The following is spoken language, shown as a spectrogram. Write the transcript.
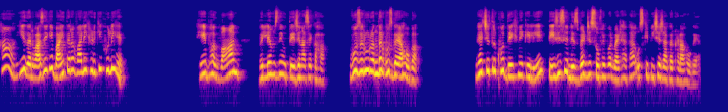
हाँ ये दरवाजे के बाई तरफ़ वाली खिड़की खुली है। हे भगवान! विलियम्स ने उत्तेजना से कहा, वो ज़रूर अंदर घुस गया होगा। वह चित्र खुद देखने के लिए तेज़ी से निस्बेट जिस सोफे पर बैठा था, उसके पीछे जाकर खड़ा हो गया।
